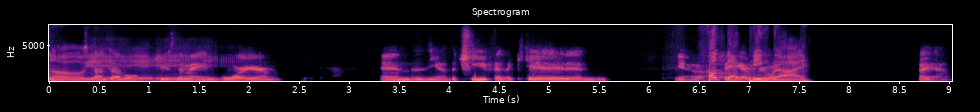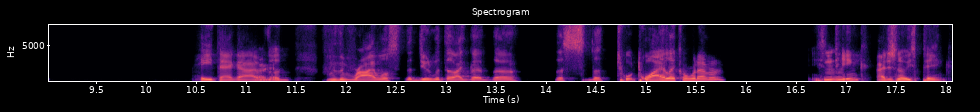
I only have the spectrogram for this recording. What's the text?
oh yeah, double. Yeah, yeah, She's the main warrior, and the, you know the chief and the kid, and you know fuck that everyone, pink guy. Oh yeah, hate that guy. Okay. The, the rivals, the dude with the like the the the the Twi'lek or whatever. He's mm-hmm. pink. I just know he's pink.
